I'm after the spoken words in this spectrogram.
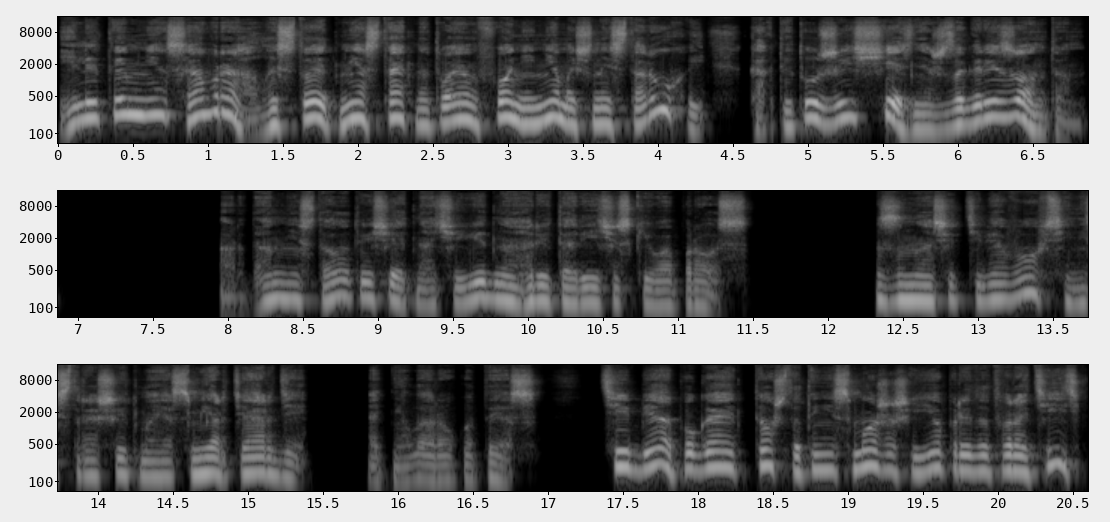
или ты мне соврал, и стоит мне стать на твоем фоне немощной старухой, как ты тут же исчезнешь за горизонтом?» Ардан не стал отвечать на очевидно риторический вопрос. «Значит, тебя вовсе не страшит моя смерть, Арди?» — отняла руку Тесс. «Тебя пугает то, что ты не сможешь ее предотвратить,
